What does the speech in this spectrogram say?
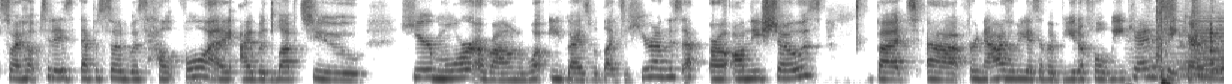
so I hope today's episode was helpful. I, I would love to hear more around what you guys would like to hear on this ep- on these shows. But uh, for now, I hope you guys have a beautiful weekend. Take care.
